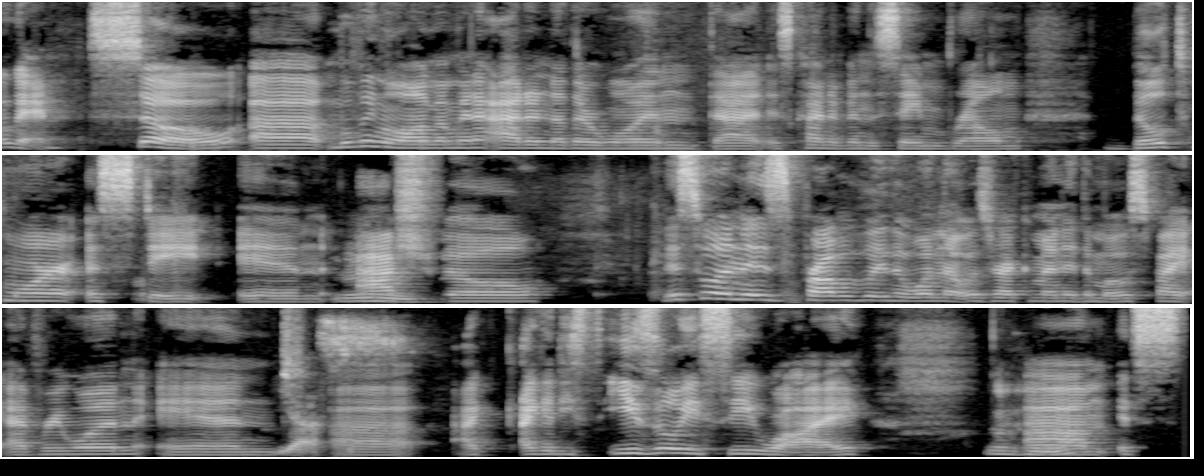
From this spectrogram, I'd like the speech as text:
Okay, so uh, moving along, I'm going to add another one that is kind of in the same realm. Biltmore Estate in Mm. Asheville. This one is probably the one that was recommended the most by everyone, and Yes. uh, I I could easily see why. Mhm. Um, it's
